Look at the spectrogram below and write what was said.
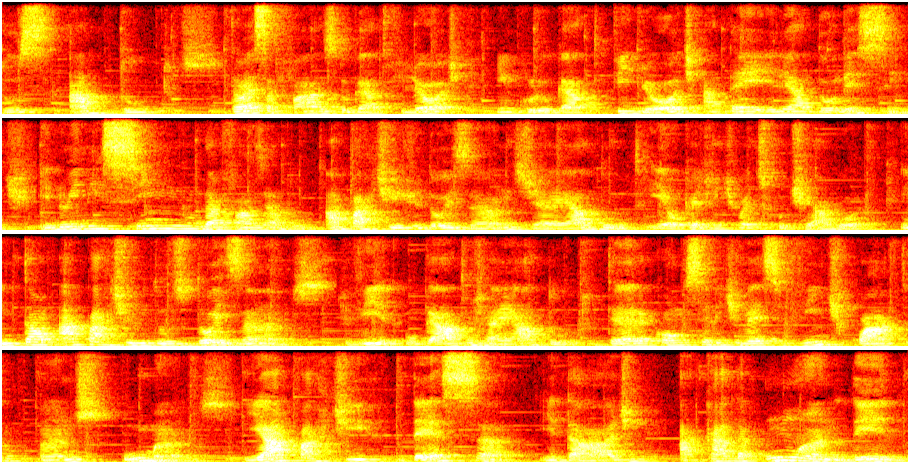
dos adultos. Então essa fase do gato filhote inclui o gato filhote até ele adolescente e no início da fase adulta. A partir de dois anos já é adulto e é o que a gente vai discutir agora. Então, a partir dos dois anos de vida, o gato já é adulto. Então, é como se ele tivesse 24 anos humanos. E a partir dessa idade, a cada um ano dele,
